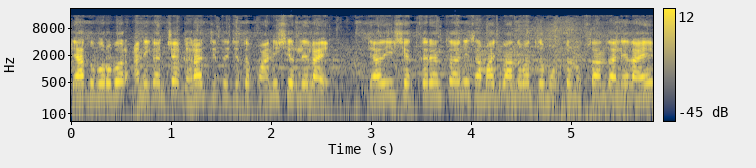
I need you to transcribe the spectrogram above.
त्याचबरोबर अनेकांच्या घरात जिथं जिथं पाणी शिरलेलं आहे त्यावेळी शेतकऱ्यांचं आणि समाज बांधवांचं मोठं नुकसान झालेलं आहे.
